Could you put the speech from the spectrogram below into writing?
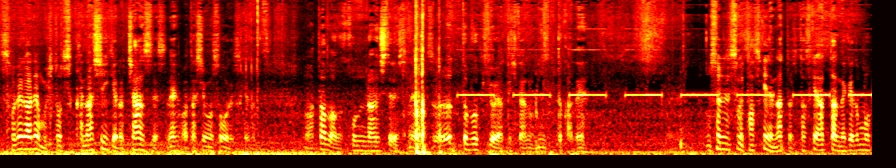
それがでも一つ悲しいけどチャンスですね。私もそうですけど。頭が混乱してですねずっと仏教をやってきたのにとかね。それですごい助けになった助けになったんだけども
